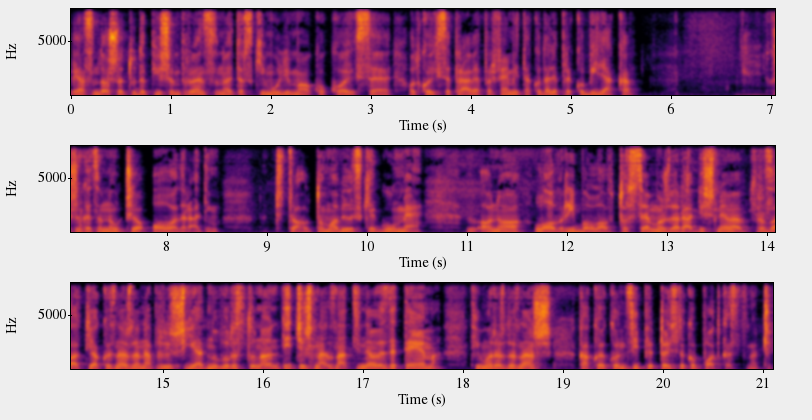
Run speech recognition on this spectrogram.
Ja sam došao tu da pišem prvenstveno etarskim uljima oko kojih se, od kojih se prave parfemi i tako dalje preko biljaka. I kažem kad sam naučio ovo da radim, znači to automobilske gume, ono, lov, ribolov, to sve možda radiš, nema problema. Ti ako znaš da napraviš jednu vrstu, no, ti ćeš na, znati, nema veze tema. Ti moraš da znaš kako je koncipir, to je isto kao podcast. Znači,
